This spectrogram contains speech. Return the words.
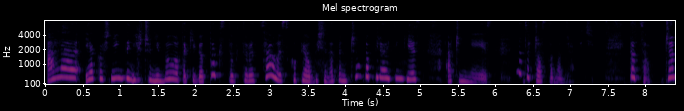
ale jakoś nigdy jeszcze nie było takiego tekstu, który cały skupiałby się na tym, czym copywriting jest, a czym nie jest. No to czas to nadrobić. To co? Czym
